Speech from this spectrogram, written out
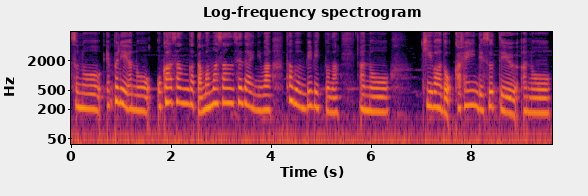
その、やっぱりあの、お母さん方、ママさん世代には、多分ビビッドな、あの、キーワードカフェインですっていうあの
